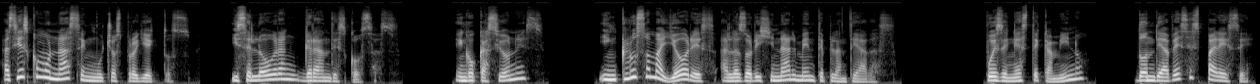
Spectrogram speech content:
Así es como nacen muchos proyectos y se logran grandes cosas. En ocasiones, incluso mayores a las originalmente planteadas. Pues en este camino, donde a veces parece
